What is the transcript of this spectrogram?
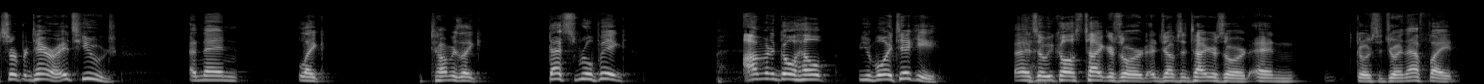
Serpentera! It's huge." And then, like, Tommy's like, "That's real big. I'm gonna go help your boy Tiki." And so he calls Tiger Zord and jumps in Tiger Zord and goes to join that fight.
